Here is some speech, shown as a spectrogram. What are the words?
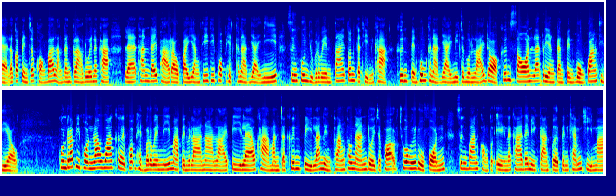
8 แล้วก็เป็นเจ้าของบ้านหลังดังกล่าวด้วยนะคะ และท่านได้พาเราไปยังที่ที่พบเห็ดขนาดใหญ่นี้ ซึ่งคุณอยู่บริเวณใต้ต้นกระถินค่ะ ขึ้นเป็นพุ่มขนาดใหญ่มีจำนวนหลายดอกขึ้นซ้อน และเรียงกันเป็นวงกว้างทีเดียว คุณรพีพลเล่าว่าเคยพบเห็ดบริเวณนี้มาเป็นเวลานานหลายปีแล้วค่ะ มันจะขึ้นปีละหนึ่งครั้งเท่านั้น โดยเฉพาะช่วงฤดูฝน ซึ่งบ้านของตัวเองนะคะ ได้มีการเปิดเป็นแคมป์ขี่ม้า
